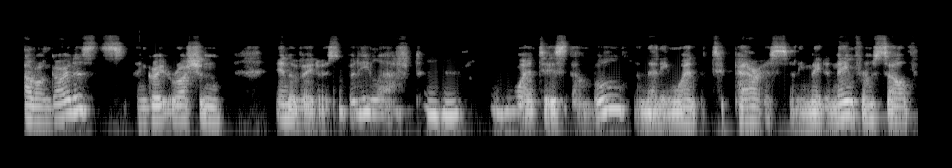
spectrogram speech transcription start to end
avant-gardists and great Russian innovators. But he left. Mm-hmm mm-hmm. went to Istanbul, and then he went to Paris, and he made a name for himself.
